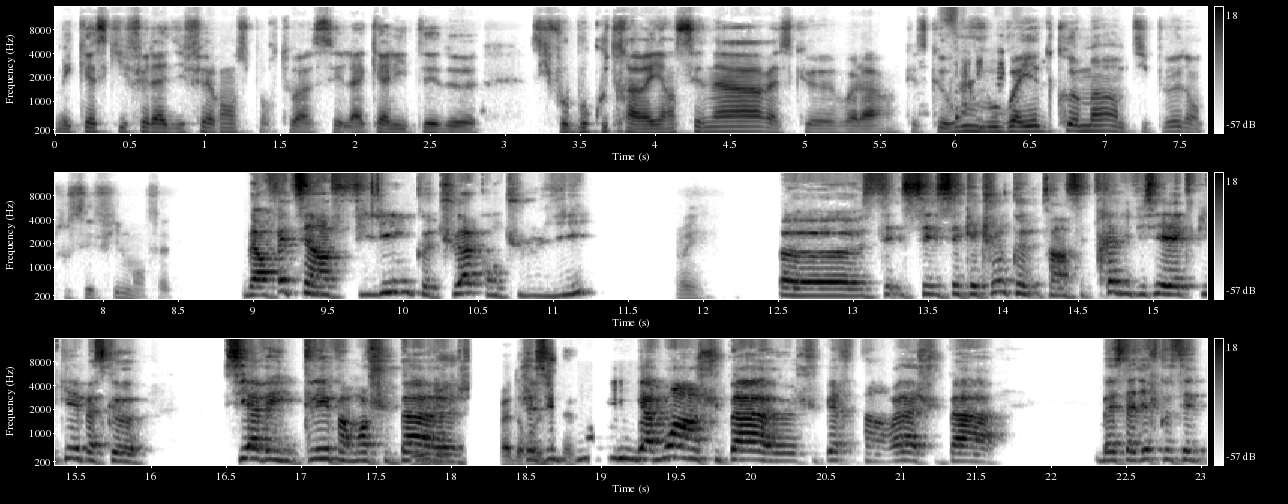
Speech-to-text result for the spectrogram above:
Mais qu'est-ce qui fait la différence pour toi? C'est la qualité de. Est-ce qu'il faut beaucoup travailler un scénar? Est-ce que voilà, qu'est-ce que vous, vous voyez de commun un petit peu dans tous ces films en fait? Ben, En fait, c'est un feeling que tu as quand tu le lis. Oui. Euh, c'est quelque chose que, enfin, c'est très difficile à expliquer parce que s'il y avait une clé, enfin, moi, je suis pas, je, je suis mon feeling à moi, hein, je suis pas, euh, je suis, enfin, voilà, je suis pas. Ben, C'est-à-dire que c'est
